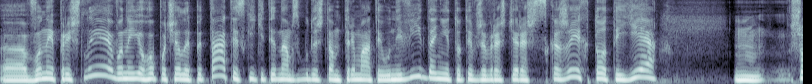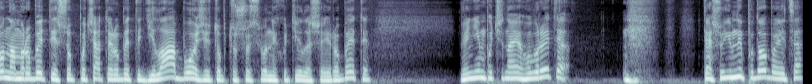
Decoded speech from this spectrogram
Вони прийшли, вони його почали питати, скільки ти нам будеш там тримати у невіданні, то ти вже, врешті-решт, скажи, хто ти є, що нам робити, щоб почати робити діла Божі, тобто щось вони хотіли ще й робити. Він їм починає говорити те, що їм не подобається,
